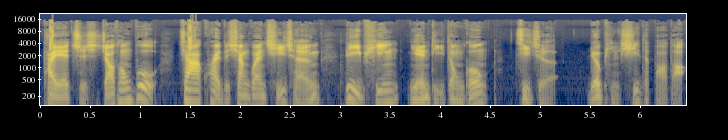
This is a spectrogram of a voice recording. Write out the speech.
他也指示交通部加快的相关骑程，力拼年底动工。记者刘品希的报道。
